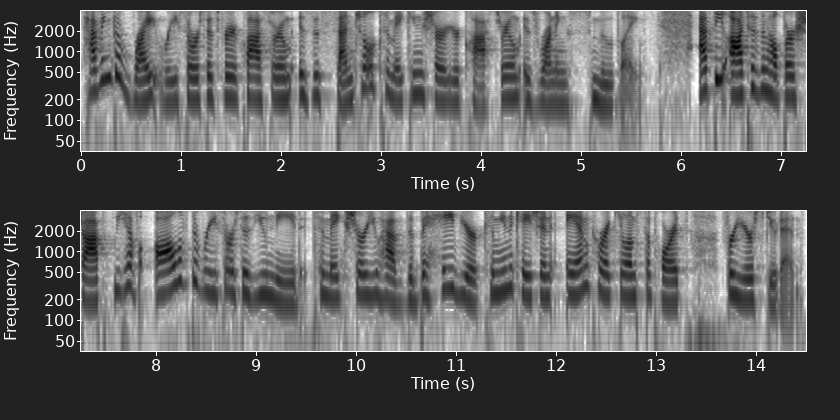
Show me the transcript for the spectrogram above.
Having the right resources for your classroom is essential to making sure your classroom is running smoothly. At the Autism Helper Shop, we have all of the resources you need to make sure you have the behavior, communication, and curriculum supports for your students.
